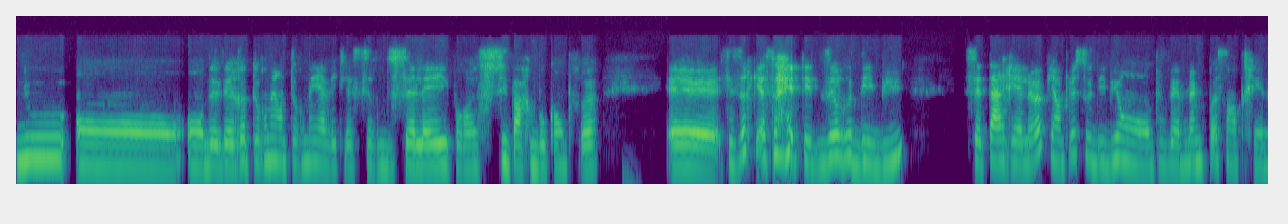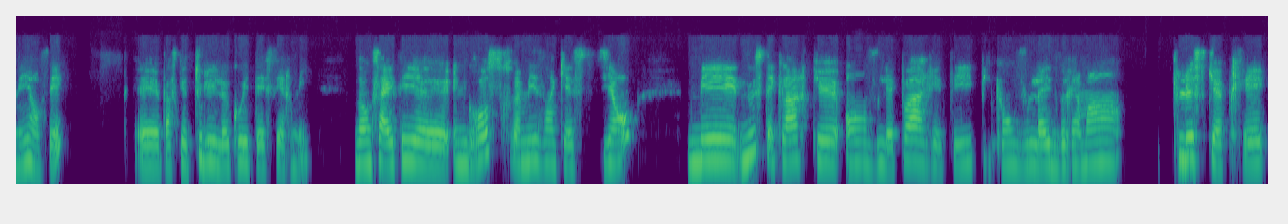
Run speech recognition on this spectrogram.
Nous, on, on, devait retourner en tournée avec le Cirque du Soleil pour un super beau contrat. c'est sûr que ça a été dur au début cet arrêt-là. Puis en plus, au début, on ne pouvait même pas s'entraîner, en fait, euh, parce que tous les locaux étaient fermés. Donc, ça a été euh, une grosse remise en question. Mais nous, c'était clair qu'on ne voulait pas arrêter, puis qu'on voulait être vraiment plus que prêt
